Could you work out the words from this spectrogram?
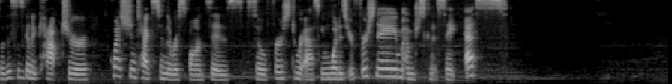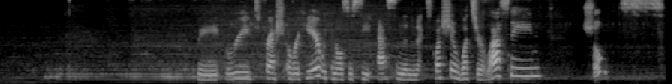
So this is going to capture question text and the responses. So first we're asking, what is your first name? I'm just going to say S. We refresh over here. We can also see S and then the next question, what's your last name? Schultz.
